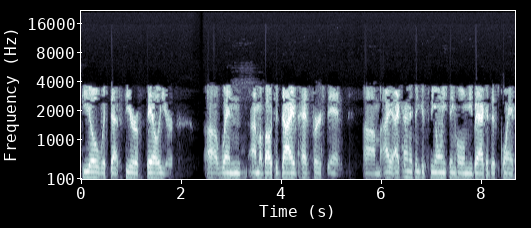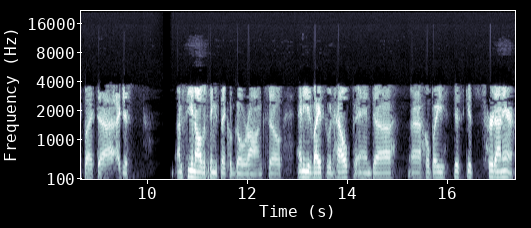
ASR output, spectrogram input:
deal with that fear of failure uh when I'm about to dive headfirst in? Um I I kind of think it's the only thing holding me back at this point, but uh I just I'm seeing all the things that could go wrong. So any advice would help and uh I hope I this gets heard on air.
